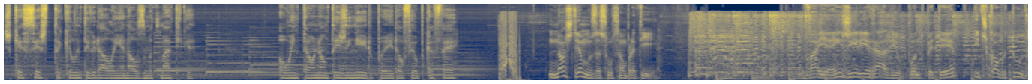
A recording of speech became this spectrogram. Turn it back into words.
Esqueceste daquele integral em análise matemática? Ou então não tens dinheiro para ir ao Felpe Café? Nós temos a solução para ti. Vai a engenhariaradio.pt e descobre tudo.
